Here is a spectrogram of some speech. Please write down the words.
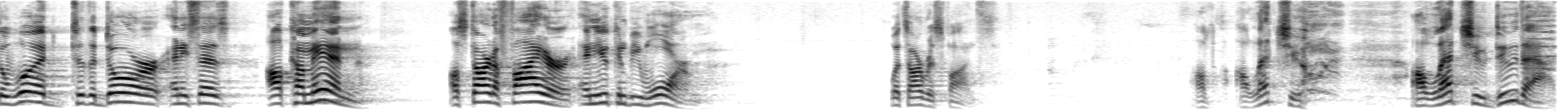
the wood to the door and he says, I'll come in. I'll start a fire and you can be warm. What's our response? I'll, let you. I'll let you do that.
